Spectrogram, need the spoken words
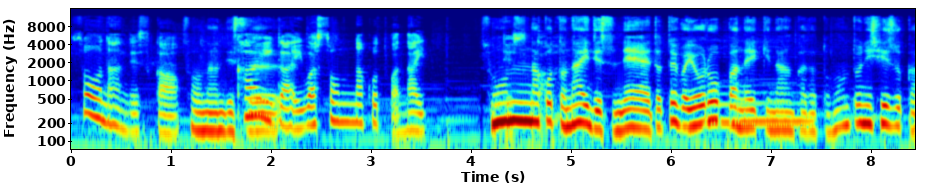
そうなんですか。そうなんです。海外はそんなことはない。そんなことないですね。例えばヨーロッパの駅なんかだと本当に静か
